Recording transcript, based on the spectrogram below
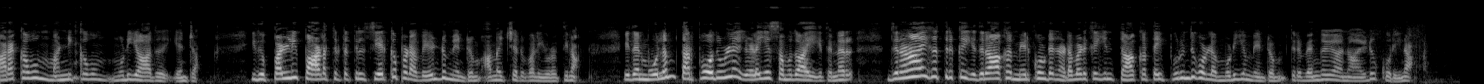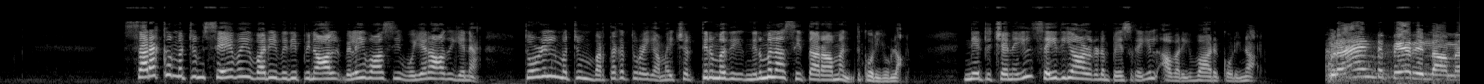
மறக்கவும் மன்னிக்கவும் முடியாது என்றார். இது பள்ளி பாடத்திட்டத்தில் சேர்க்கப்பட வேண்டும் என்றும் அமைச்சர் வலியுறுத்தினார். இதன் மூலம் தற்போதுள்ள இளைய சமுதாயத்தினர் ஜனநாயகத்திற்கு எதிராக மேற்கொண்ட நடவடிக்கையின் தாக்கத்தை புரிந்து கொள்ள முடியும் என்றும் திரு வெங்கையா நாயுடு கூறினார். சரக்கு மற்றும் சேவை வரி விதிப்பினால் விலைவாசி உயராது என தொழில் மற்றும் வர்த்தகத்துறை அமைச்சர் திருமதி நிர்மலா சீதாராமன் கூறியுள்ளார். நேற்று சென்னையில் செய்தியாளர்களிடம் பேசுகையில் அவர் இவ்வாறு கூறினார். பிராண்ட் பேர் இல்லாம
